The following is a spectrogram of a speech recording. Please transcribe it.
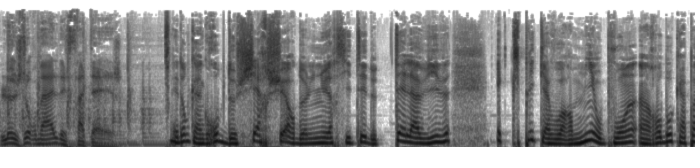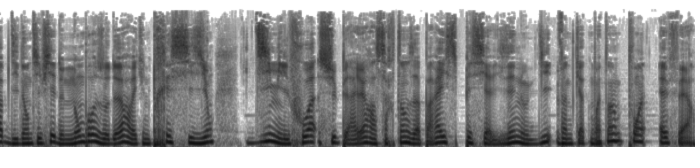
Le journal des stratèges. Et donc un groupe de chercheurs de l'université de Tel Aviv explique avoir mis au point un robot capable d'identifier de nombreuses odeurs avec une précision 10 000 fois supérieure à certains appareils spécialisés, nous dit 24moitin.fr.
